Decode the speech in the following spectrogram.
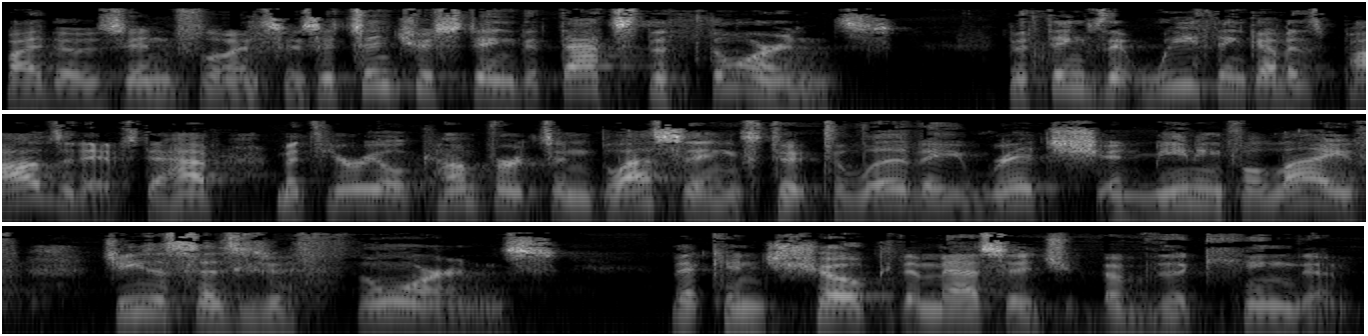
by those influences. It's interesting that that's the thorns, the things that we think of as positives, to have material comforts and blessings, to, to live a rich and meaningful life. Jesus says these are thorns that can choke the message of the kingdom.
